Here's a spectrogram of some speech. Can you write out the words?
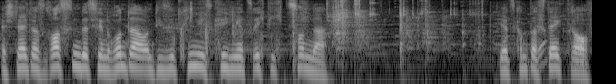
Er stellt das Rost ein bisschen runter und die Zucchinis kriegen jetzt richtig Zunder. Jetzt kommt das. Steak drauf.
